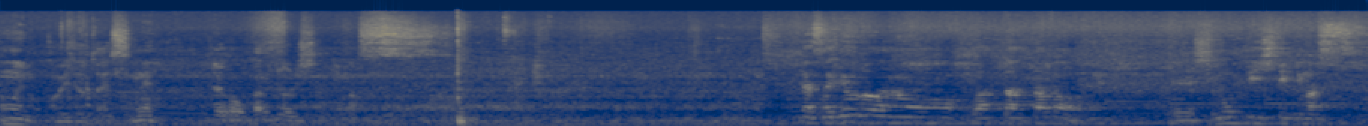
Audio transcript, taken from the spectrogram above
もう今こういう状態ですねじゃあここから調理していきますじゃあ先ほどあの割った頭をね、えー、霜降りしていきます。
